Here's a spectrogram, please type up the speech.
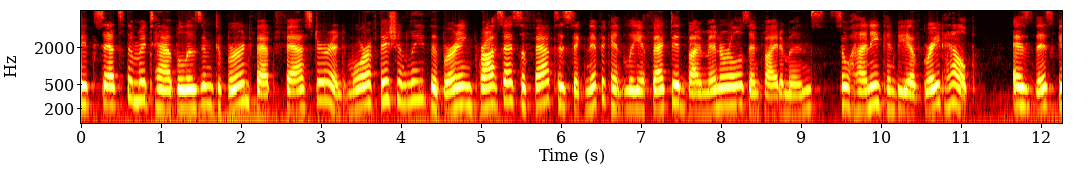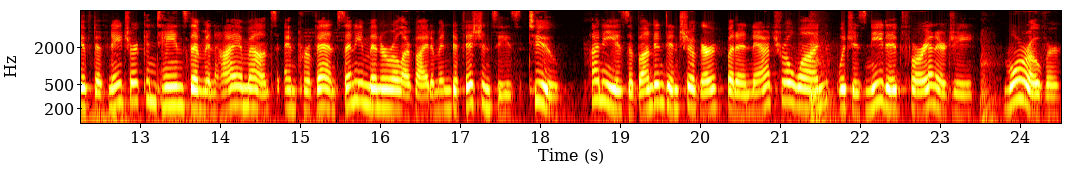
It sets the metabolism to burn fat faster and more efficiently. The burning process of fats is significantly affected by minerals and vitamins, so honey can be of great help, as this gift of nature contains them in high amounts and prevents any mineral or vitamin deficiencies. 2. Honey is abundant in sugar, but a natural one, which is needed for energy. Moreover,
